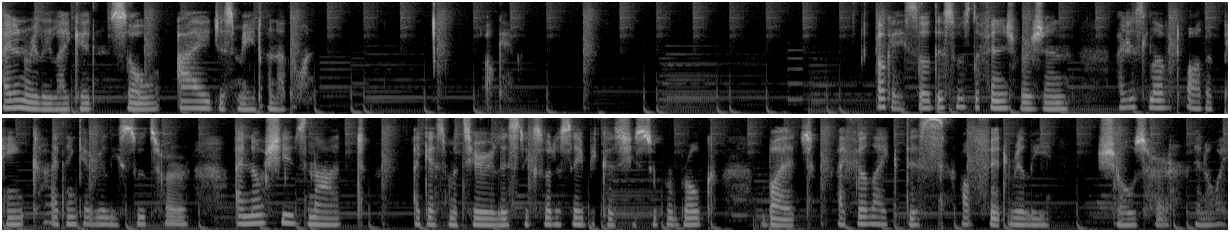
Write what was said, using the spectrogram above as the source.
I didn't really like it, so I just made another one. Okay, so this was the finished version. I just loved all the pink. I think it really suits her. I know she's not, I guess, materialistic, so to say, because she's super broke, but I feel like this outfit really shows her in a way.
